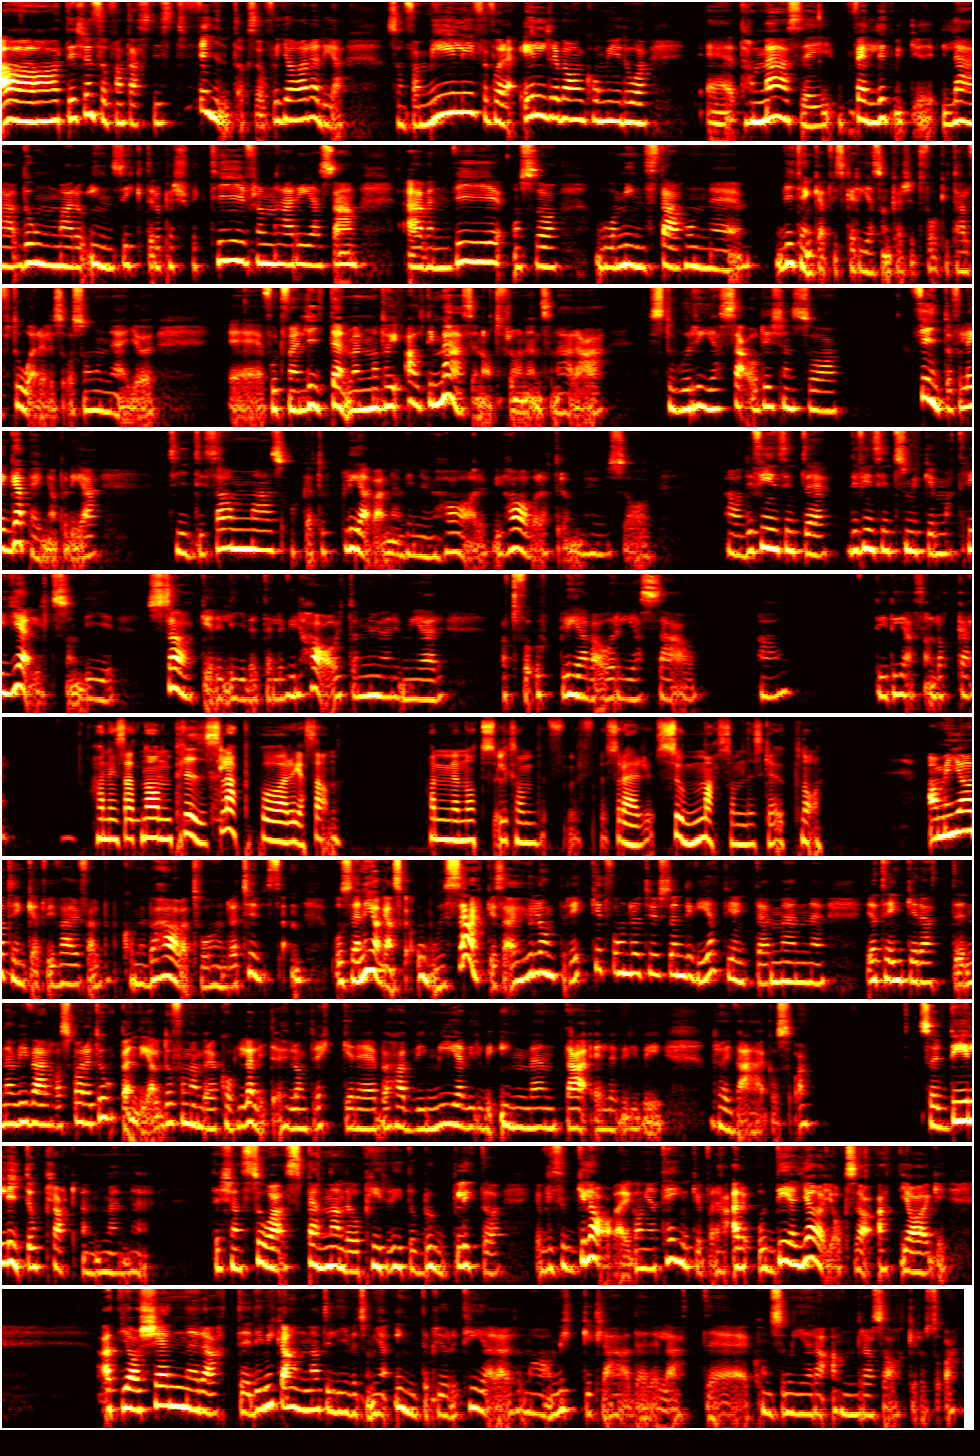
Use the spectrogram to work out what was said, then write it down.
Ja, det känns så fantastiskt fint också att få göra det som familj. För våra äldre barn kommer ju då eh, ta med sig väldigt mycket lärdomar och insikter och perspektiv från den här resan. Även vi och så vår minsta, hon, eh, vi tänker att vi ska resa om kanske två och ett halvt år eller så, så hon är ju eh, fortfarande liten. Men man tar ju alltid med sig något från en sån här eh, stor resa och det känns så fint att få lägga pengar på det. Tid tillsammans och att uppleva när vi nu har, vi har vårt drömhus. Och, ja, det, finns inte, det finns inte så mycket materiellt som vi söker i livet eller vill ha utan nu är det mer att få uppleva och resa. Och, ja, det är det som lockar. Har ni satt någon prislapp på resan? Har ni något liksom, sådär summa som ni ska uppnå? Ja, men jag tänker att vi i varje fall kommer behöva 200 000. Och sen är jag ganska osäker. Så här, hur långt räcker 200 000? Det vet jag inte. Men eh, jag tänker att eh, när vi väl har sparat ihop en del, då får man börja kolla lite. Hur långt räcker det? Behöver vi mer? Vill vi invänta? Eller vill vi dra iväg och så? Så det är lite oklart än, men eh, det känns så spännande och pirrigt och bubbligt och jag blir så glad varje gång jag tänker på det här. Och det gör ju också att jag, att jag känner att det är mycket annat i livet som jag inte prioriterar. Som att ha mycket kläder eller att eh, konsumera andra saker och så.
